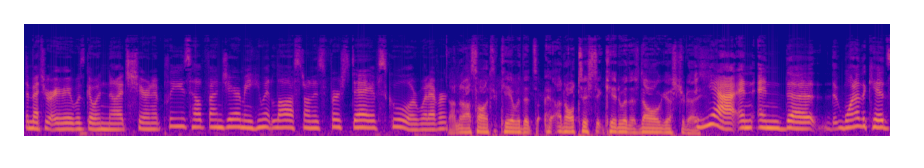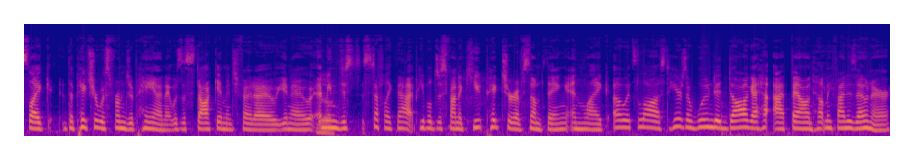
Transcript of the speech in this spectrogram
the metro area was going nuts sharing it. Please help find Jeremy. He went lost on his first day of school or whatever. I know I saw a kid with its an autistic kid with his dog yesterday. Yeah, and and the, the one of the kids like the picture was from Japan. It was a stock image photo, you know. I Yeah. mean just stuff like that. People just find a cute picture of something and like, "Oh, it's lost. Here's a wounded dog I, I found. Help me find his owner."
